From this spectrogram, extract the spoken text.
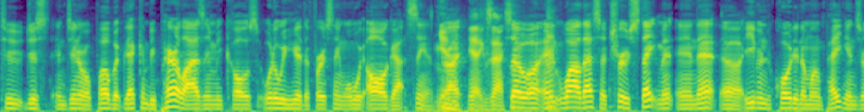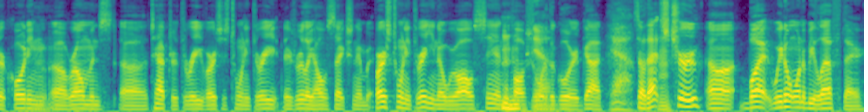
to just in general public, that can be paralyzing because what do we hear the first thing? Well, we all got sin, Yeah. right? Yeah. Exactly. So, uh, and while that's a true statement, and that uh, even quoted among pagans they're quoting uh, Romans uh, chapter 3, verses 23, there's really a whole section there. But verse 23, you know, we all sinned and fall short Yeah. of the glory of God. Yeah. So that's true, uh, but we don't want to be left there.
